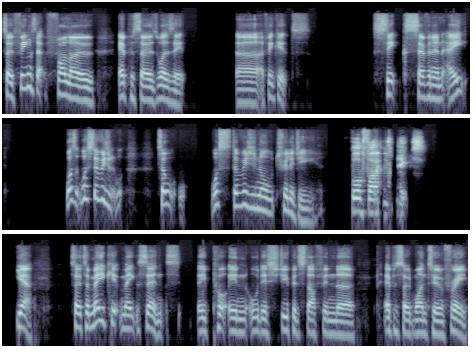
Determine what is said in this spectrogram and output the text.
so things that follow episodes. What is it? uh I think it's six, seven, and eight. What's what's the original? So what's the original trilogy? Four, five, and six. Yeah. So to make it make sense, they put in all this stupid stuff in the episode one, two, and three.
